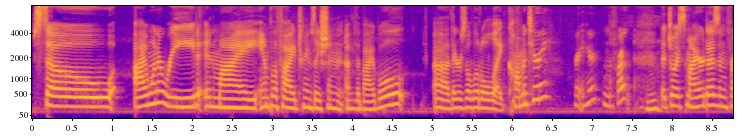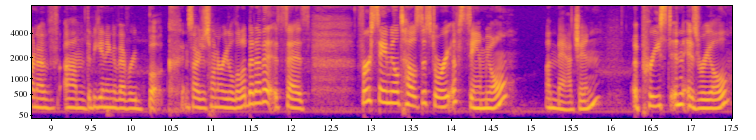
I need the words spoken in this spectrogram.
So I want to read in my amplified translation of the Bible. Uh, there's a little like commentary right here in the front Mm-hmm. that Joyce Meyer does in front of um, the beginning of every book. And so I just want to read a little bit of it. It says, First Samuel tells the story of Samuel, imagine, a priest in Israel,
